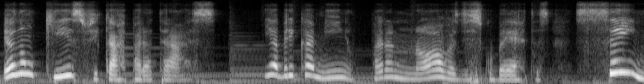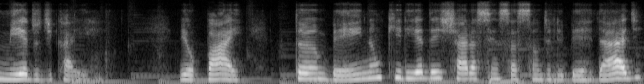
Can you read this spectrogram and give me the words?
Eu não quis ficar para trás e abri caminho para novas descobertas, sem medo de cair. Meu pai também não queria deixar a sensação de liberdade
